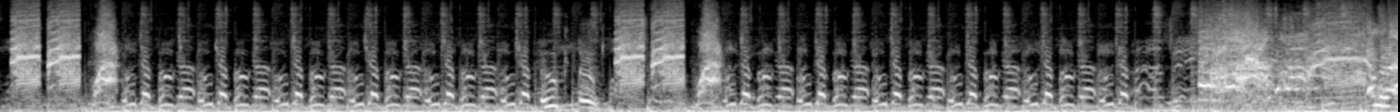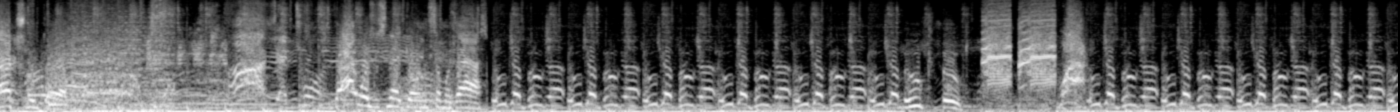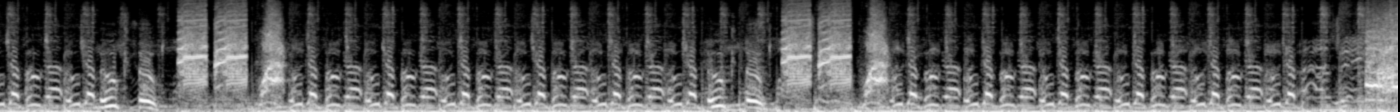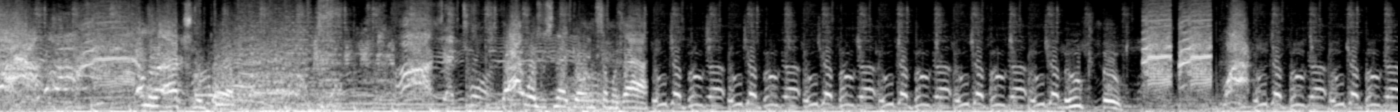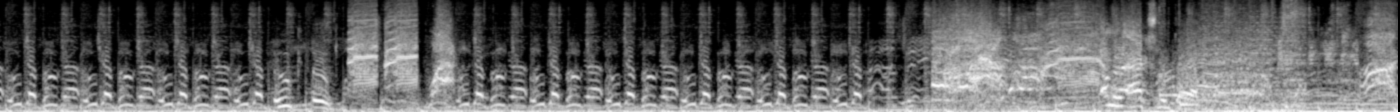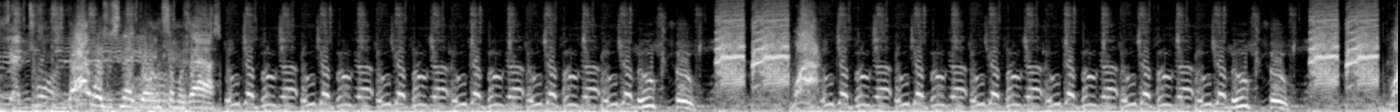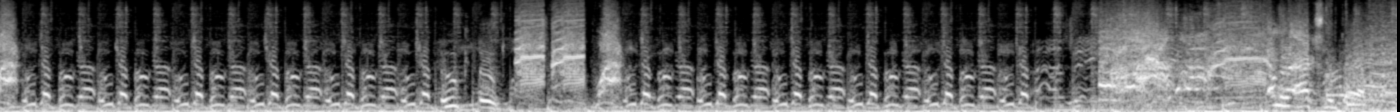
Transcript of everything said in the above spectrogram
Ooga booga, ooga booga, ooga booga, ooga booga, ooga booga, ooga book, book. Ooga booga, ooga booga, ooga booga, ooga booga, ooga booga, ooga booga. I'm gonna actually die. That was a snake going in someone's ass. Ooga booga, ooga booga, ooga booga, ooga booga, ooga booga, ooga book, book. Ooga booga, ooga booga, ooga booga, ooga booga, ooga booga, ooga book, book. Ooga booga, ooga booga, ooga booga, ooga booga, ooga booga, ooga book, book. Ooga booga, ooga booga, ooga booga, ooga booga, ooga booga, ooga booga. I'm gonna actually die. That was a snake going in someone's ass. Ooga booga, ooga booga, ooga booga, ooga booga, ooga booga, ooga book, book. Ooga booga, ooga booga, ooga booga, ooga booga, ooga booga, ooga book. Ooga booga, ooga booga, ooga booga, ooga booga, ooga booga, ooga booga. I'm gonna actually die. That was a snake going in someone's ass. Ooga booga, ooga booga, ooga booga, ooga booga, ooga booga, ooga book, book. Ooga booga, ooga booga, ooga booga, ooga booga, ooga booga, ooga book, book. Ooga booga, ooga booga, ooga booga, ooga booga, ooga booga, ooga book, book. Ooga booga, ooga booga, ooga booga, ooga booga, ooga booga, ooga. I'm gonna actually die.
